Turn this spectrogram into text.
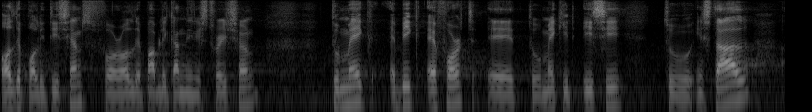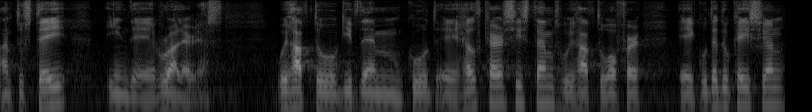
all the politicians, for all the public administration, to make a big effort uh, to make it easy to install and to stay in the rural areas. We have to give them good uh, healthcare systems, we have to offer a good education,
